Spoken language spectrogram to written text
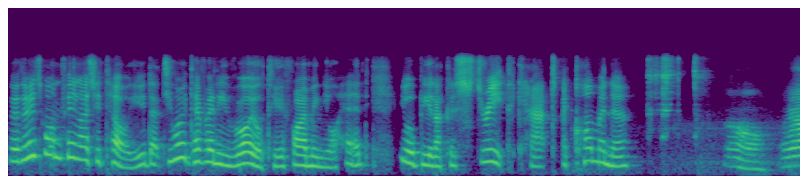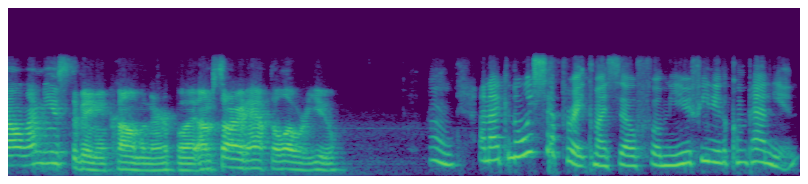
Now, there is one thing I should tell you that you won't have any royalty if I'm in your head. You'll be like a street cat, a commoner. Oh, well, I'm used to being a commoner, but I'm sorry to have to lower you. Hmm. And I can always separate myself from you if you need a companion.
